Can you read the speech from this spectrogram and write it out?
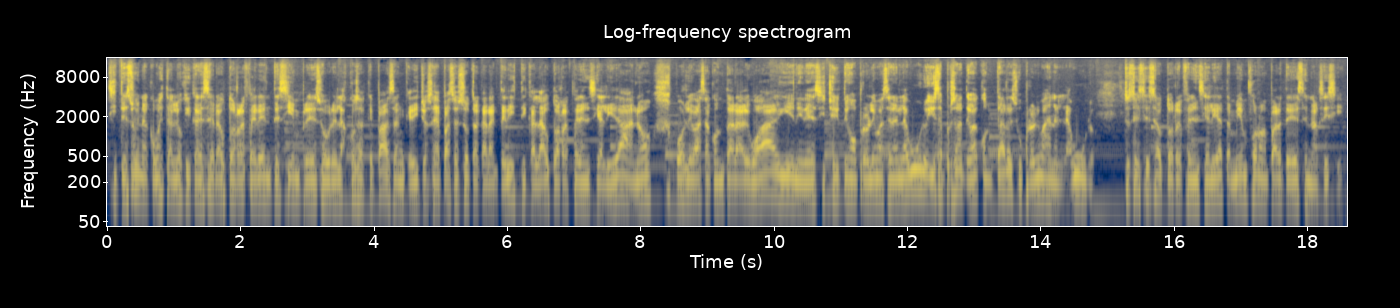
si te suena como esta lógica de ser autorreferente siempre sobre las cosas que pasan, que dicho sea de paso es otra característica, la autorreferencialidad, ¿no? Vos le vas a contar algo a alguien y le decís, che, tengo problemas en el laburo, y esa persona te va a contar de sus problemas en el laburo. Entonces esa autorreferencialidad también forma parte de ese narcisismo.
